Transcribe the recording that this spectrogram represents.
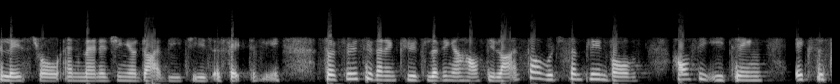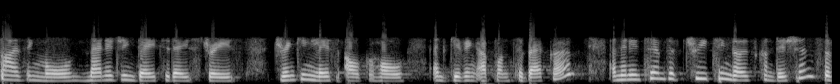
cholesterol, and managing your diabetes effectively. So, firstly, that includes living a healthy lifestyle, which simply involves healthy eating, exercising more, managing day to day stress, drinking less alcohol, and giving up on tobacco. And then in terms of treating those conditions, the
